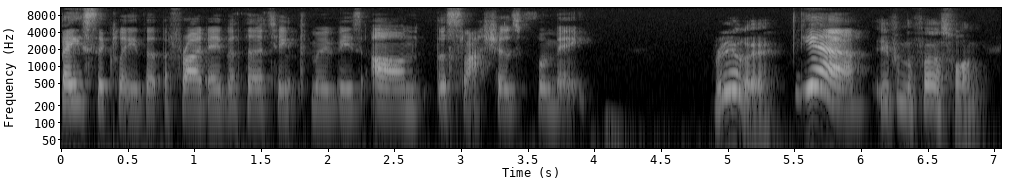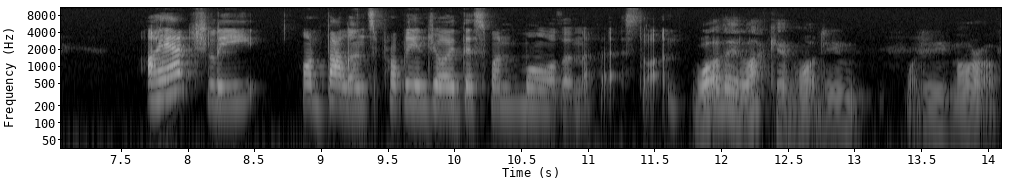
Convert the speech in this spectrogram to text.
basically that the Friday the thirteenth movies aren't the slashers for me. Really. Yeah, Even the first one. I actually, on balance, probably enjoyed this one more than the first one. What are they lacking? What do you What do you need more of?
